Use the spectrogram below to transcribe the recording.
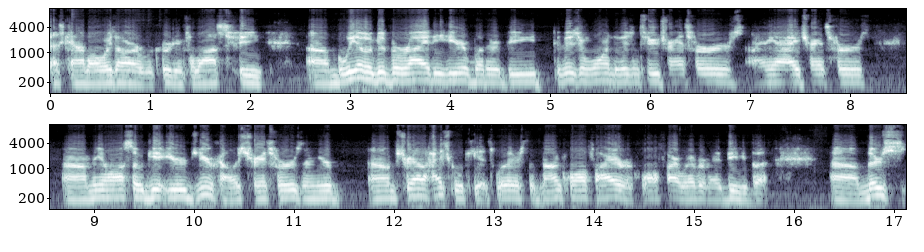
That's kind of always our recruiting philosophy. Um, but we have a good variety here, whether it be Division One, Division Two transfers, NAIA transfers. Um, you also get your junior college transfers and your um, straight out of high school kids, whether it's the non-qualifier or qualifier, whatever it may be. But um, there's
